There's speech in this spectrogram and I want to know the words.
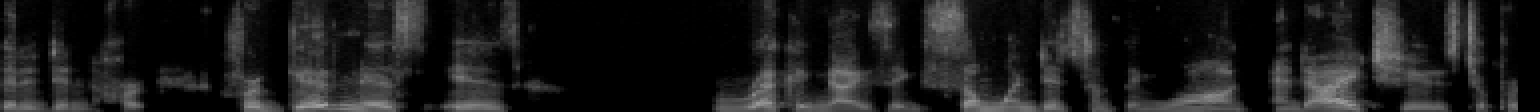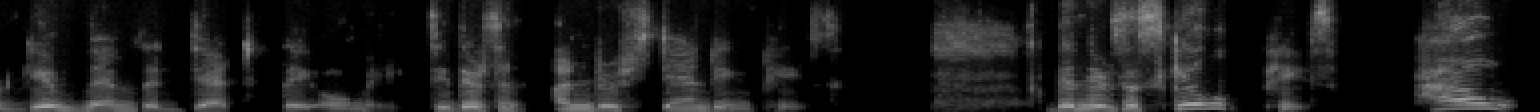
that it didn't hurt. Forgiveness is recognizing someone did something wrong and I choose to forgive them the debt they owe me. See, there's an understanding piece. Then there's a skill piece. How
